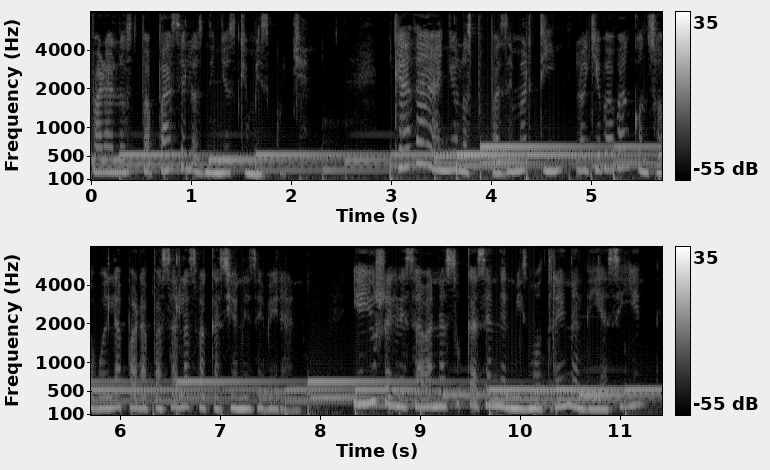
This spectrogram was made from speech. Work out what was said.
Para los papás de los niños que me escuchan. Cada año los papás de Martín lo llevaban con su abuela para pasar las vacaciones de verano y ellos regresaban a su casa en el mismo tren al día siguiente.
